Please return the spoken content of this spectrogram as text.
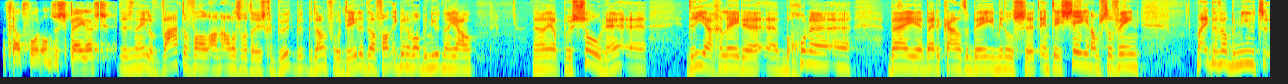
Dat geldt voor onze spelers. Er is een hele waterval aan alles wat er is gebeurd. Bedankt voor het delen daarvan. Ik ben er wel benieuwd naar, jou, naar jouw persoon. Hè? Uh, drie jaar geleden uh, begonnen uh, bij, bij de KNTB, inmiddels het NTC in Amstelveen. Maar ik ben wel benieuwd,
